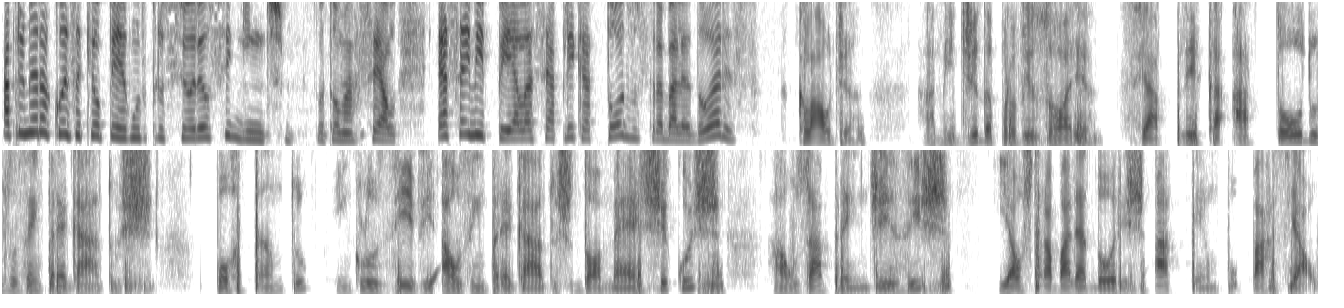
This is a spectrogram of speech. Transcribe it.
A primeira coisa que eu pergunto para o senhor é o seguinte, doutor Marcelo, essa MP ela se aplica a todos os trabalhadores? Cláudia, a medida provisória se aplica a todos os empregados, portanto, inclusive aos empregados domésticos, aos aprendizes e aos trabalhadores a tempo parcial.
